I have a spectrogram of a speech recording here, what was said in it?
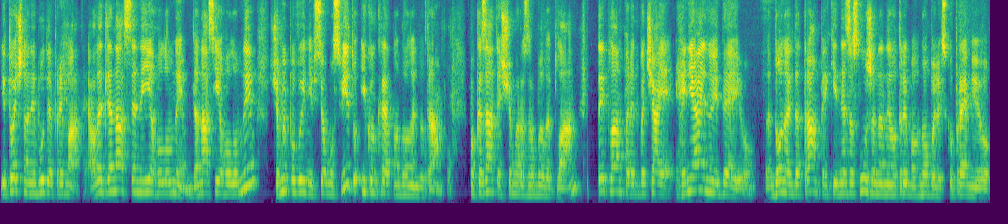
і точно не буде приймати. Але для нас це не є головним. Для нас є головним, що ми повинні всьому світу і конкретно Дональду Трампу показати, що ми розробили план. Цей план передбачає геніальну ідею Дональда Трампа, який незаслужено не отримав Нобелівську премію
